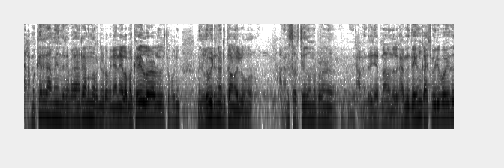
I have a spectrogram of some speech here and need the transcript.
ഇളമക്കര രാമചന്ദ്രൻ അപ്പോൾ ആരാണെന്ന് പറഞ്ഞു അപ്പോൾ ഞാൻ ഇളമക്കരയുള്ള ഒരാൾ ചോദിച്ചു പറഞ്ഞു നിങ്ങളുടെ വീടിനടുത്താണല്ലോ എന്ന് പറഞ്ഞു. അങ്ങനെ സെർച്ച് ചെയ്ത് വന്നപ്പോഴാണ് രാമചന്ദ്രൻ ചേട്ടനാണെന്നുള്ളത്. കാരണം ഇദ്ദേഹം കാശ്മീരിൽ പോയത്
